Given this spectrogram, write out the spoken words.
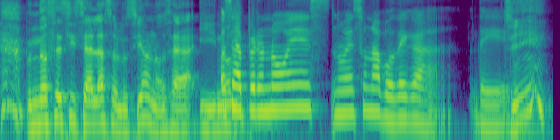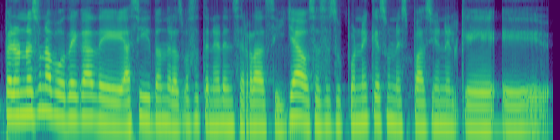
No sé si sea la solución, o sea, y no... O sea, pero no es, no es una bodega de. Sí. Pero no es una bodega de así donde las vas a tener encerradas y ya. O sea, se supone que es un espacio en el que eh,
